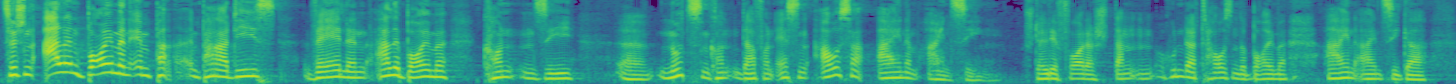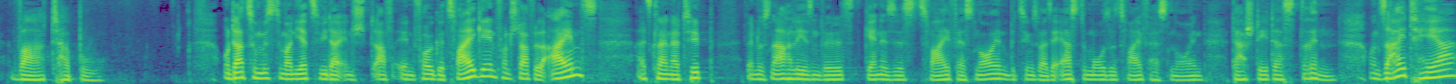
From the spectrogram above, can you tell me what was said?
zwischen allen Bäumen im, pa im Paradies wählen. Alle Bäume konnten sie äh, nutzen, konnten davon essen, außer einem einzigen. Stell dir vor, da standen hunderttausende Bäume, ein einziger war tabu. Und dazu müsste man jetzt wieder in, Staff, in Folge 2 gehen von Staffel 1. Als kleiner Tipp, wenn du es nachlesen willst, Genesis 2, Vers 9, beziehungsweise 1. Mose 2, Vers 9, da steht das drin. Und seither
